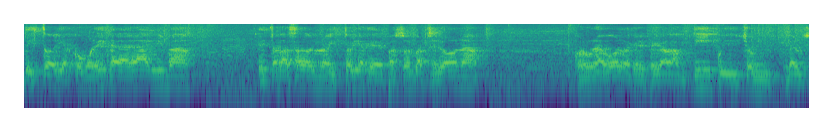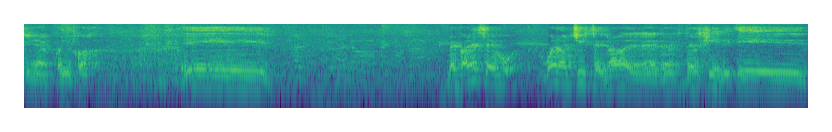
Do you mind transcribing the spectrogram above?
de historias, como La hija de la lágrima, está basado en una historia que me pasó en Barcelona, con una gorda que le pegaba a un tipo y yo me aluciné en cualquier cosa. Y me parece bueno el chiste ¿no? de- de- del Gil y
